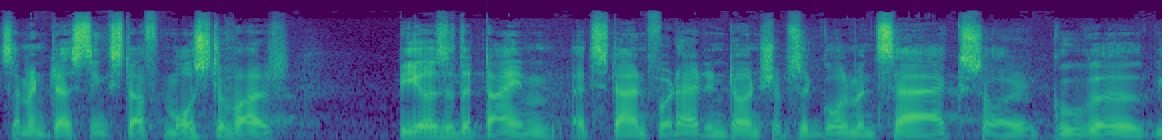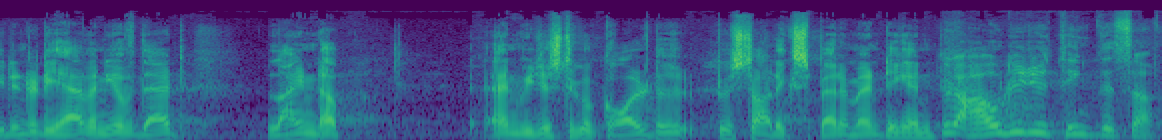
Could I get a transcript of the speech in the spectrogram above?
some interesting stuff. Most of our peers at the time at Stanford had internships at Goldman Sachs or Google. We didn't really have any of that lined up. And we just took a call to, to start experimenting. And how did you think this up?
